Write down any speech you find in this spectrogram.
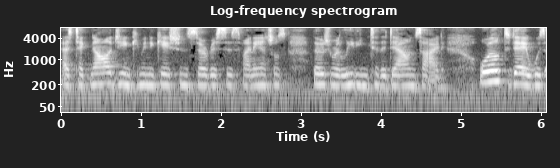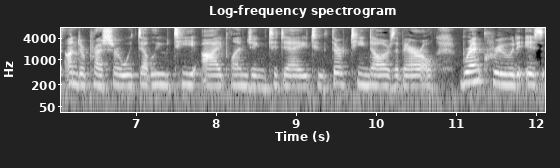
as technology and communication services, financials, those were leading to the downside. Oil today was under pressure with WTI plunging today to $13 a barrel. Brent crude is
